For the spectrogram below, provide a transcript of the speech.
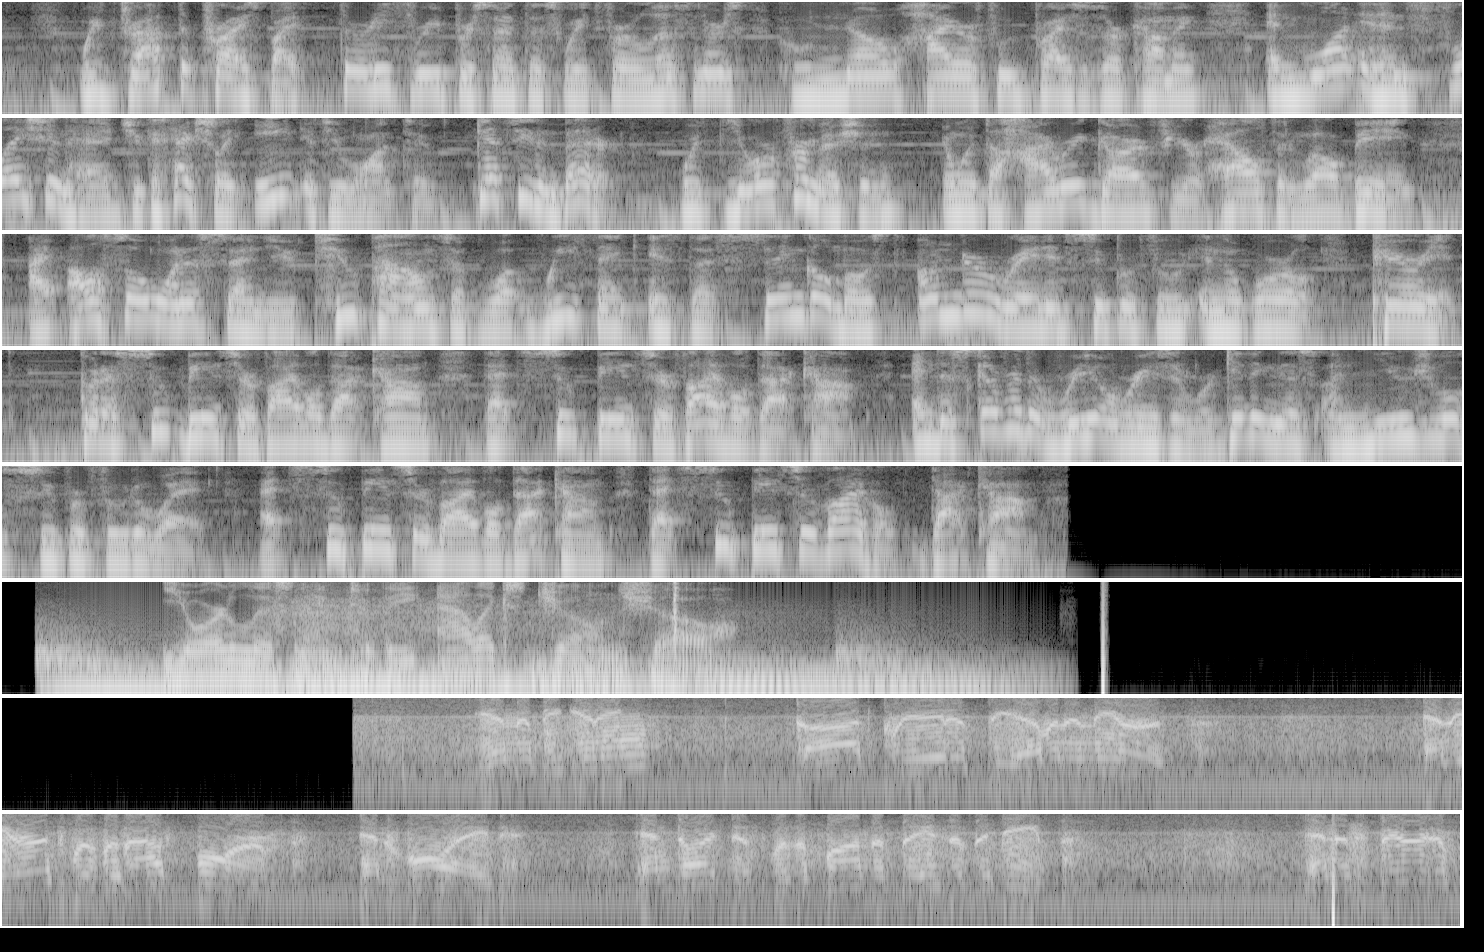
We've dropped the price by 33% this week for listeners who know higher food prices are coming and want an inflation hedge you can actually eat if you want to. Gets even better. With your permission and with a high regard for your health and well being, I also want to send you two pounds of what we think is the single most underrated superfood in the world, period. Go to soupbeansurvival.com. That's soupbeansurvival.com and discover the real reason we're giving this unusual superfood away at soupbeansurvival.com. That's soupbeansurvival.com. You're listening to The Alex Jones Show. In the beginning, God created the heaven and the earth. And the earth was without form and void, and darkness was upon the face of the deep. And the Spirit of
